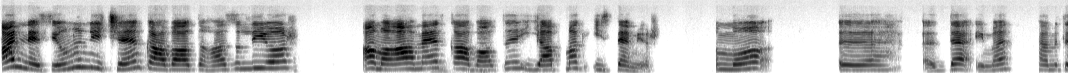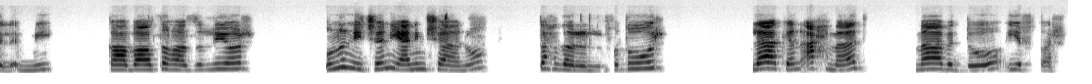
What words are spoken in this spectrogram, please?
Annesi onun için kahvaltı hazırlıyor ama Ahmet kahvaltı yapmak istemiyor. Ama e, daimen مثل أمي kahvaltı hazırlıyor. Onun için yani مشانه تحضر الفطور لكن أحمد ما بده يفطر.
